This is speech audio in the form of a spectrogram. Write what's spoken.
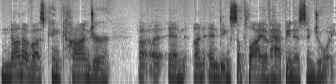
none of us can conjure uh, an unending supply of happiness and joy.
